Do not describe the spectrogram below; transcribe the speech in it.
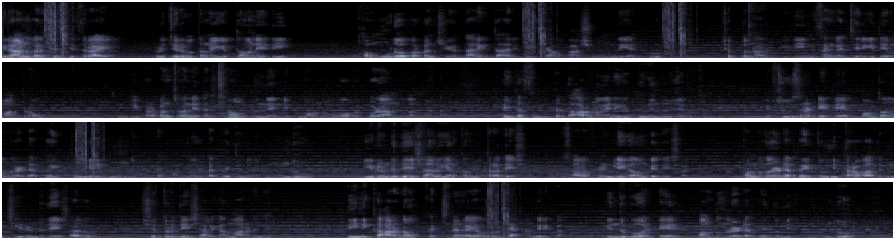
Iran versus Israel. ఇప్పుడు జరుగుతున్న యుద్ధం అనేది ఒక మూడో ప్రపంచ యుద్ధానికి దారితీసే అవకాశం ఉంది అంటూ చెప్తున్నారు. ఇది నిజంగా జరిగితే మాత్రం ఇంక ఈ ప్రపంచం అనేది ఎట్లా ఉంటుంది అని చెప్పి మనం ఊహకు కూడా అందదన్నమాట అయితే అసలు ఇంత దారుణమైన యుద్ధం ఎందుకు జరుగుతుంది? మీరు చూసినట్టయితే పంతొమ్మిది వందల డెబ్బై తొమ్మిదికి ముందు అంటే పంతొమ్మిది వందల డెబ్బై తొమ్మిదికి ముందు ఈ రెండు దేశాలు ఎంతో మిత్ర దేశాలు అంటే చాలా ఫ్రెండ్లీగా ఉండే దేశాలు. పంతొమ్మిది వందల డెబ్బై తొమ్మిది తర్వాత నుంచి ఈ రెండు దేశాలు శత్రు దేశాలుగా మారడం జరిగింది. దీనికి కారణం ఖచ్చితంగా ఎవరు అంటే అమెరికా. ఎందుకు అంటే పంతొమ్మిది వందల డెబ్బై తొమ్మిదికి ముందు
